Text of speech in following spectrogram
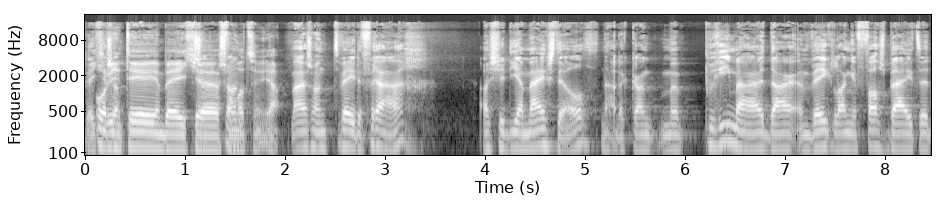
Je, Oriënteer je een beetje zo- van wat. Ja, maar zo'n tweede vraag, als je die aan mij stelt, nou, dan kan ik me prima daar een week lang in vastbijten,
